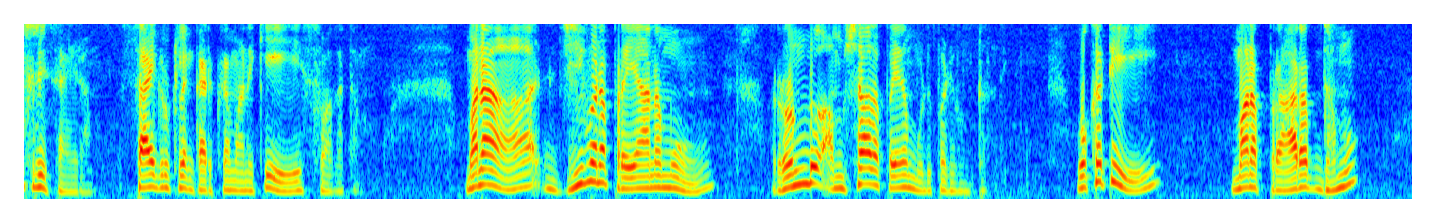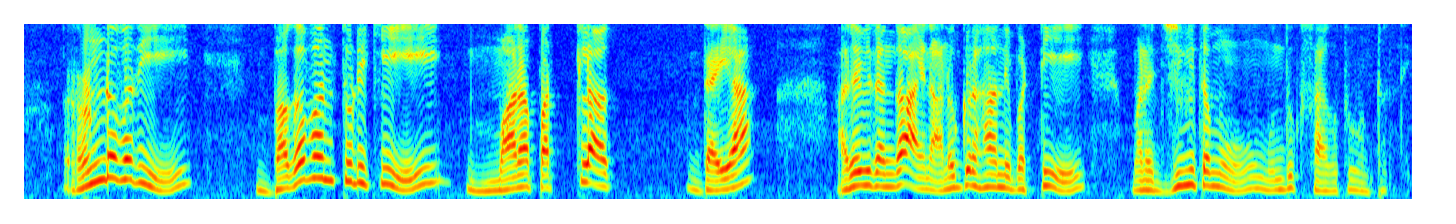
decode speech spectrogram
శ్రీ సాయిరామ్. సాయి గురుకులం కార్యక్రమానికి స్వాగతం. మన జీవన ప్రయాణము రెండు అంశాలపైన ముడిపడి ఉంటుంది. ఒకటి మన ప్రారంధము రెండవది భగవంతుడికి మన పట్ల దయ అదేవిధంగా ఆయన అనుగ్రహాన్ని బట్టి మన జీవితము ముందుకు సాగుతూ ఉంటుంది.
